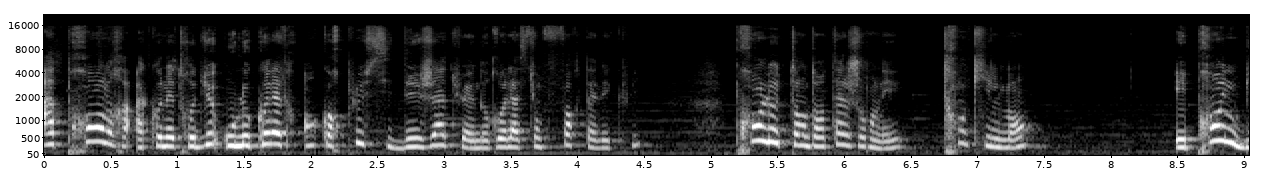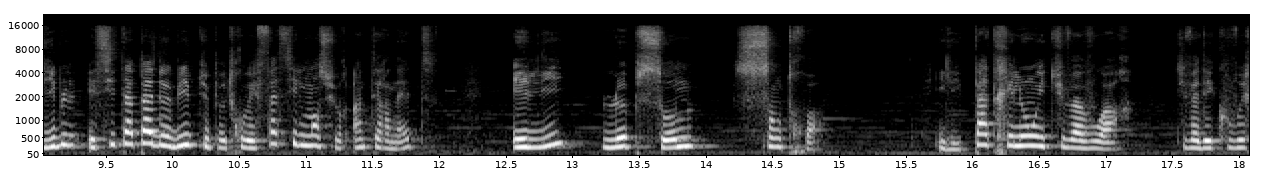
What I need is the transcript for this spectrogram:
apprendre à connaître Dieu ou le connaître encore plus si déjà tu as une relation forte avec lui, prends le temps dans ta journée, tranquillement, et prends une Bible, et si tu n'as pas de Bible, tu peux trouver facilement sur Internet, et lis le psaume 103. Il n'est pas très long et tu vas voir, tu vas découvrir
